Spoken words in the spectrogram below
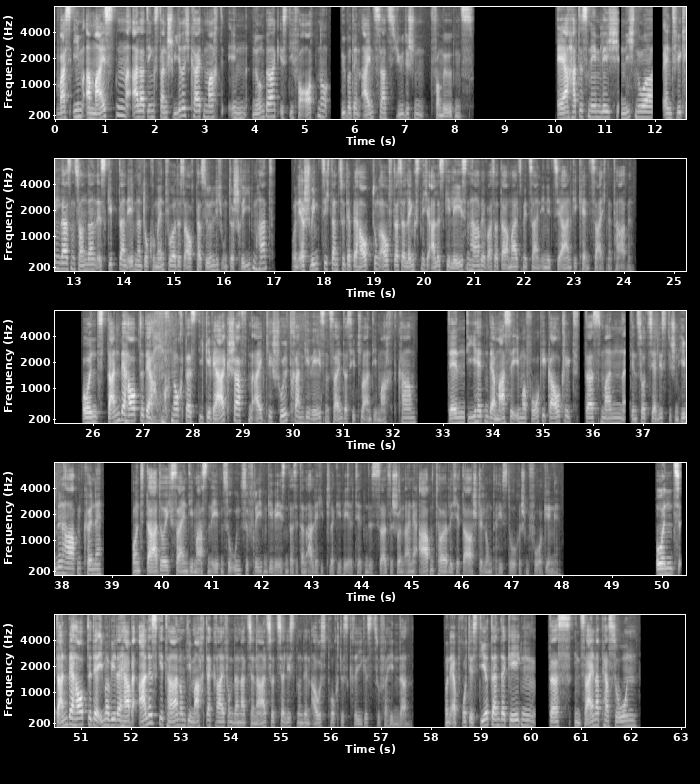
Was ihm am meisten allerdings dann Schwierigkeiten macht in Nürnberg, ist die Verordnung über den Einsatz jüdischen Vermögens. Er hat es nämlich nicht nur entwickeln lassen, sondern es gibt dann eben ein Dokument, wo er das auch persönlich unterschrieben hat. Und er schwingt sich dann zu der Behauptung auf, dass er längst nicht alles gelesen habe, was er damals mit seinen Initialen gekennzeichnet habe. Und dann behauptet er auch noch, dass die Gewerkschaften eigentlich schuld dran gewesen seien, dass Hitler an die Macht kam. Denn die hätten der Masse immer vorgegaukelt, dass man den sozialistischen Himmel haben könne und dadurch seien die Massen eben so unzufrieden gewesen, dass sie dann alle Hitler gewählt hätten. Das ist also schon eine abenteuerliche Darstellung der historischen Vorgänge. Und dann behauptet er immer wieder, er habe alles getan, um die Machtergreifung der Nationalsozialisten und den Ausbruch des Krieges zu verhindern. Und er protestiert dann dagegen, dass in seiner Person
